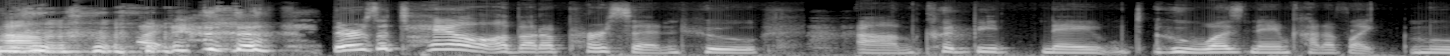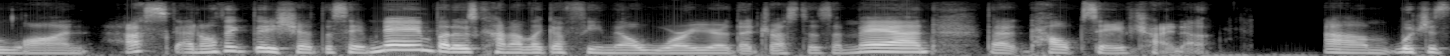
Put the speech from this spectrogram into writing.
Um, but there's a tale about a person who um, could be named, who was named kind of like Mulan esque. I don't think they shared the same name, but it was kind of like a female warrior that dressed as a man that helped save China, um, which is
